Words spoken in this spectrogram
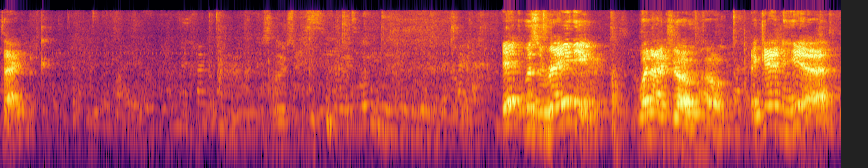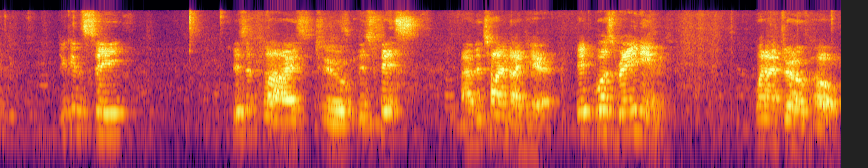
Tijdelijk. It was raining when I drove home. Again here, you can see this applies to, this fits uh, the timeline here. It was raining when I drove home.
